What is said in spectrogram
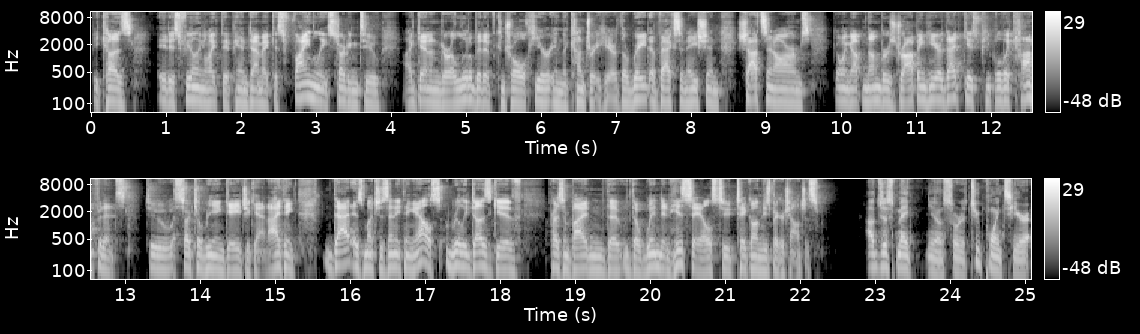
because it is feeling like the pandemic is finally starting to uh, get under a little bit of control here in the country here. The rate of vaccination, shots in arms going up, numbers dropping here, that gives people the confidence to start to re-engage again. I think that as much as anything else really does give President Biden the the wind in his sails to take on these bigger challenges. I'll just make, you know, sort of two points here.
